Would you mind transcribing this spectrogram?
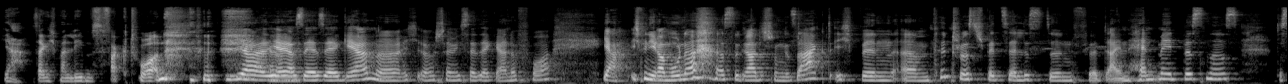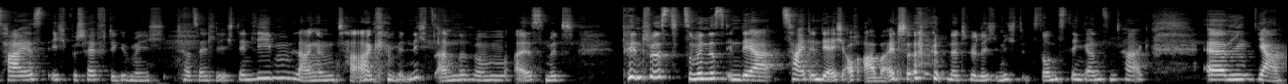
ja, sag ich mal, Lebensfaktoren? Ja, ja, ja, ähm. sehr, sehr gerne. Ich äh, stelle mich sehr, sehr gerne vor. Ja, ich bin die Ramona, hast du gerade schon gesagt. Ich bin ähm, Pinterest-Spezialistin für dein Handmade-Business. Das heißt, ich beschäftige mich tatsächlich den lieben langen Tag mit nichts anderem als mit Pinterest, zumindest in der Zeit, in der ich auch arbeite. Natürlich nicht sonst den ganzen Tag. Ähm, ja,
